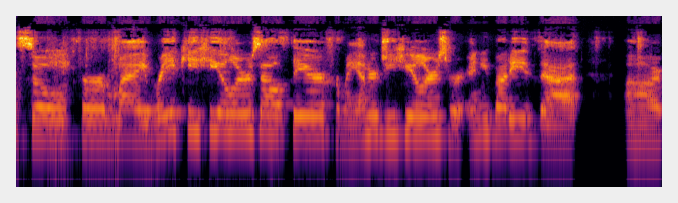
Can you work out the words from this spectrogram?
So, for my Reiki healers out there, for my energy healers, for anybody that, uh,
